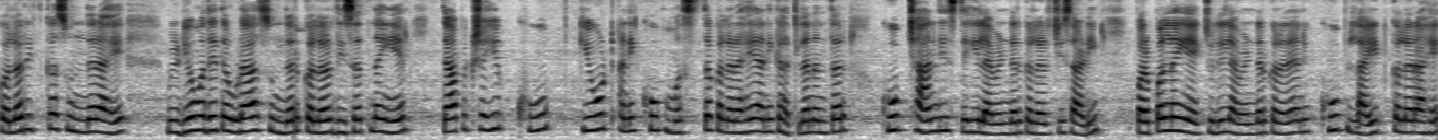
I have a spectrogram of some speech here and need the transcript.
कलर इतका सुंदर आहे व्हिडिओमध्ये तेवढा सुंदर कलर दिसत नाही आहे त्यापेक्षाही खूप क्यूट आणि खूप मस्त कलर आहे आणि घातल्यानंतर खूप छान दिसते ही लॅव्हेंडर कलरची साडी. पर्पल नाही आहे ॲक्च्युली लॅव्हेंडर कलर आहे आणि खूप लाइट कलर आहे.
